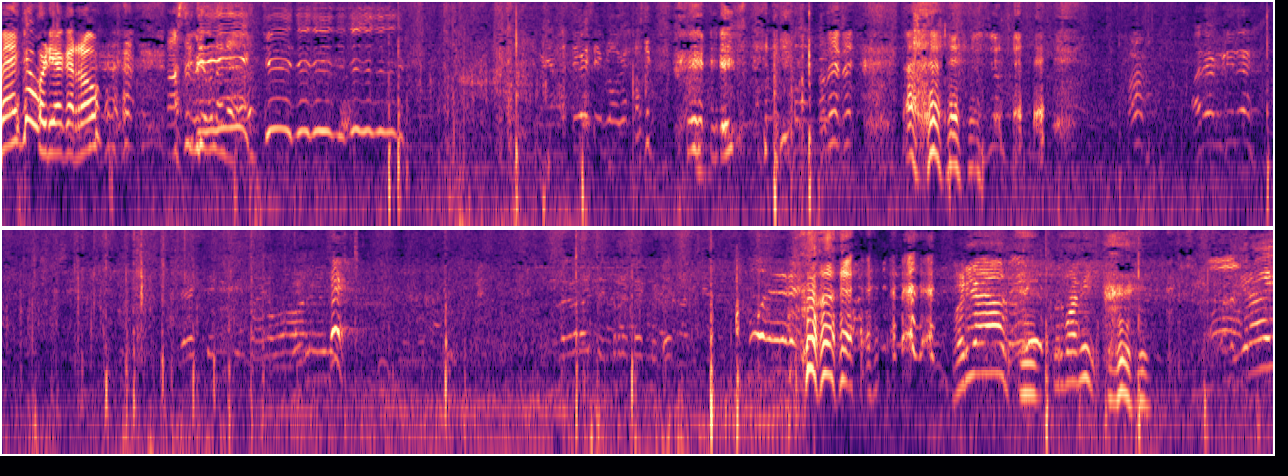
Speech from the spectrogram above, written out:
मैं क्या बढ़िया कर रहा हूँ? आसिफ वीडियो जी जी जी जी जी जी जी वैसे ब्लॉग अबे अबे अरे बढ़िया यार। कुर्बानी। है ना भाई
